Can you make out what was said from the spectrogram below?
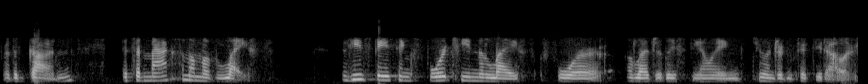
for the gun. It's a maximum of life. So he's facing 14 to life for allegedly stealing $250.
